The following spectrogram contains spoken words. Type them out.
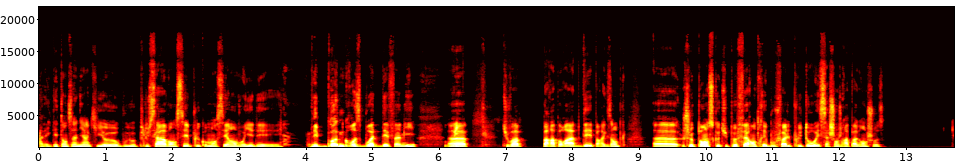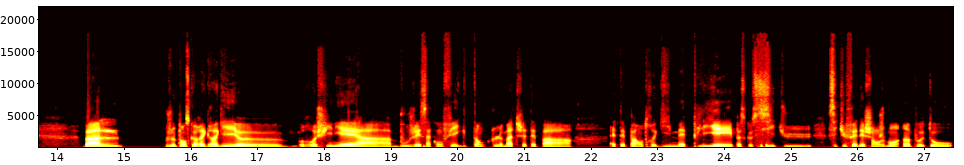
avec des Tanzaniens qui, au bout, plus ça avançait, plus commençaient à envoyer des, des bonnes grosses boîtes des familles. tu vois, par rapport à Abdé, par exemple, je pense que tu peux faire entrer Bouffal plus tôt et ça changera pas grand-chose. Bah, je pense que Regragui euh, rechignait à bouger sa config tant que le match n'était pas, entre guillemets plié, parce que si tu, si tu fais des changements un peu tôt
